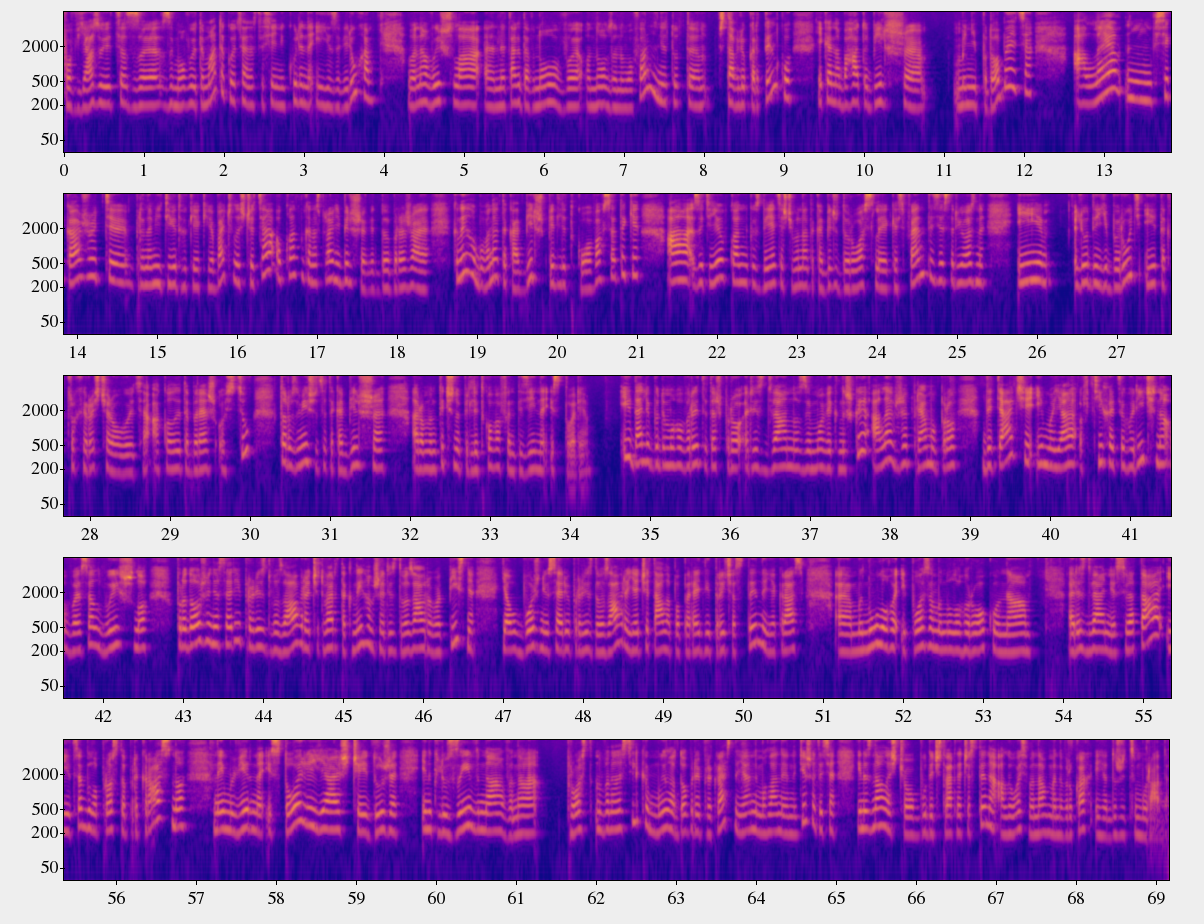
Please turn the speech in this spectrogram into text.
пов'язується з зимовою тематикою. Це Анастасія Нікуліна і її завірюха. Вона вийшла е, не так давно в оновленому оформленні. Тут е, вставлю картинку, яке набагато більше мені подобається. Але всі кажуть, е, принаймні ті відгуки, які я бачила, що ця обкладинка насправді більше відображає книгу, бо вона така більш підліткова, все-таки. А за тією обкладинкою здається, що вона така більш доросла, якесь фентезі серйозне. І люди її беруть і так трохи розчаровуються. А коли ти береш ось цю, то розумієш, що це така більше романтично-підліткова фентезійна історія. І далі будемо говорити теж про різдвяно-зимові книжки, але вже прямо про дитячі. І моя втіха цьогорічна у ВСЛ вийшло продовження серії про Різдвозавра. Четверта книга вже Різдвозаврова пісня. Я обожнюю серію про Різдвозавра. Я читала попередні три частини, якраз е, минулого і позаминулого року на різдвяні свята. І це було просто прекрасно, неймовірна історія, ще й дуже інклюзивна. Вона Просто ну вона настільки мила, добра і прекрасна, я не могла нею натішитися і не знала, що буде четверта частина, але ось вона в мене в руках, і я дуже цьому рада.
